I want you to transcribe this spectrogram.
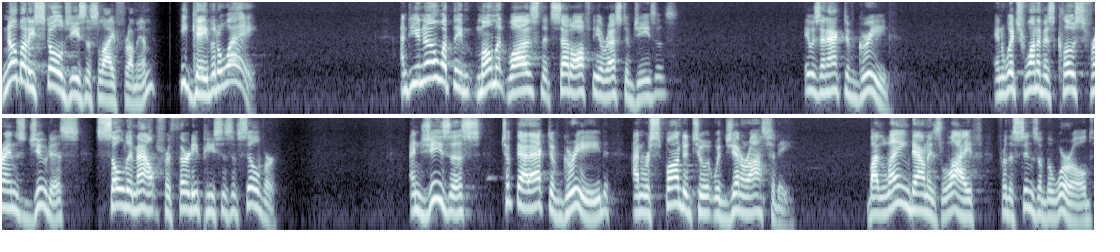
Nobody stole Jesus' life from him, he gave it away. And do you know what the moment was that set off the arrest of Jesus? It was an act of greed in which one of his close friends, Judas, sold him out for 30 pieces of silver. And Jesus took that act of greed and responded to it with generosity by laying down his life for the sins of the world,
